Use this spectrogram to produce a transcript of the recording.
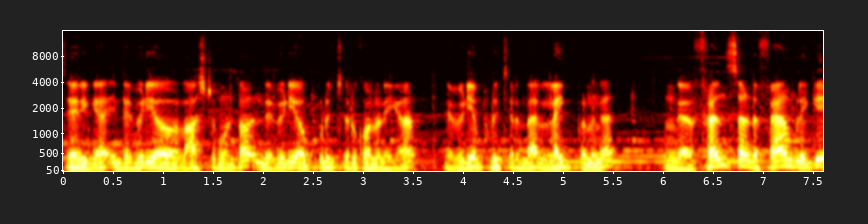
சரிங்க. இந்த வீடியோ லாஸ்ட்டுக்கு வந்துட்டோம் இந்த வீடியோ பிடிச்சிருக்கோன்னு நினைக்கிறேன். இந்த வீடியோ பிடிச்சிருந்தா லைக் பண்ணுங்கள் உங்கள் ஃப்ரெண்ட்ஸ் அண்ட் ஃபேமிலிக்கு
